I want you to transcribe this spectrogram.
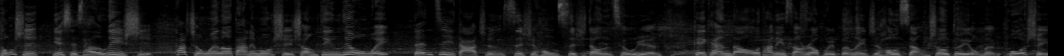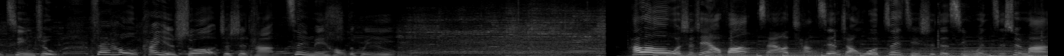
同时也写下了历史。他成为了大联盟史上第六位单季达成四十轰四十盗的球员。可以看到，欧塔尼桑绕回本垒之后，享受队友们泼水庆祝。赛后，他也说这是他最美好的回忆。我是郑雅芳。想要抢先掌握最及时的新闻资讯吗？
